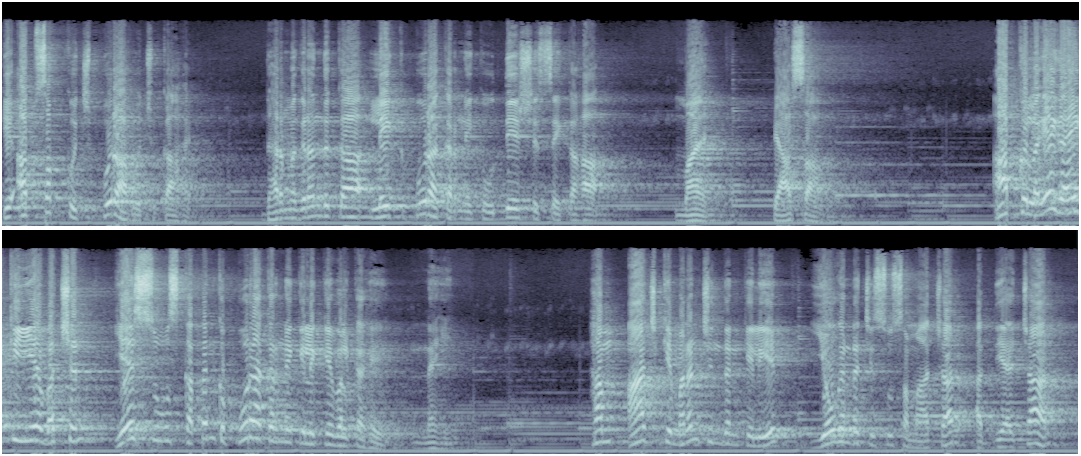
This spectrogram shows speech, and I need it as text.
कि अब सब कुछ पूरा हो चुका है। धर्म ग्रंथ का लेख पूरा करने के उद्देश्य से कहा, मैं प्यासा आपको लगेगा कि यह वचन यीशु उस कथन को पूरा करने के लिए केवल कहे नहीं। हम आज के मनन चिंतन के लिए योगन समाचार अध्याय चार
